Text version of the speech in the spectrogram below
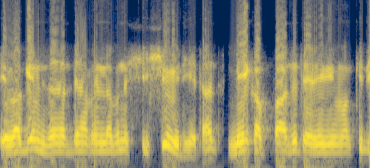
ඒ වගේම නිදහස් අධ්‍යාපනය ලබන ශිෂ්‍යයෝ විදිහටත් මේ කප්පාදුට එරෙවීමක් විදිහට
